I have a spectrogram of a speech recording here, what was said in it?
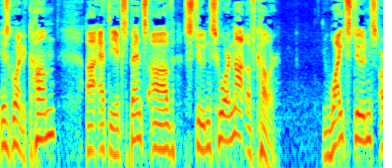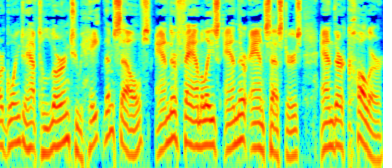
is going to come uh, at the expense of students who are not of color. White students are going to have to learn to hate themselves and their families and their ancestors and their color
